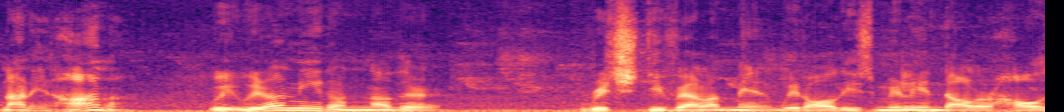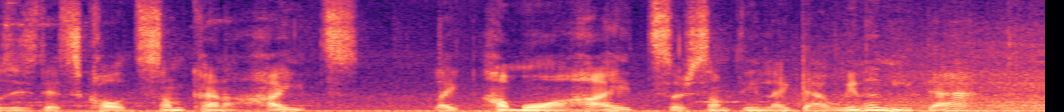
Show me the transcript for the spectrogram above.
not in Hana. We, we don't need another rich development with all these million dollar houses that's called some kind of heights, like Hamoa Heights or something like that. We don't need that.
